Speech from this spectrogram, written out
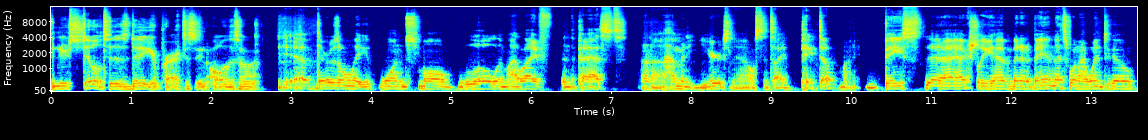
And you're still to this day you're practicing all the time. Yeah, there was only one small lull in my life in the past, I don't know how many years now since I picked up my bass that I actually haven't been in a band. That's when I went to go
